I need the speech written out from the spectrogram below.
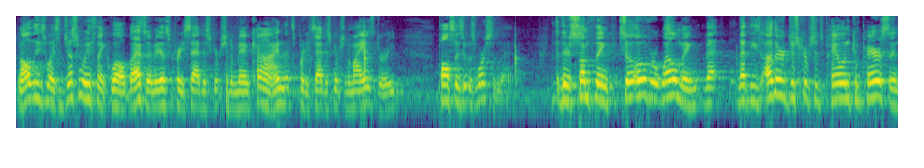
In all these ways. And just when you think, well, that's, I mean, that's a pretty sad description of mankind, that's a pretty sad description of my history, Paul says it was worse than that. There's something so overwhelming that, that these other descriptions pale in comparison.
